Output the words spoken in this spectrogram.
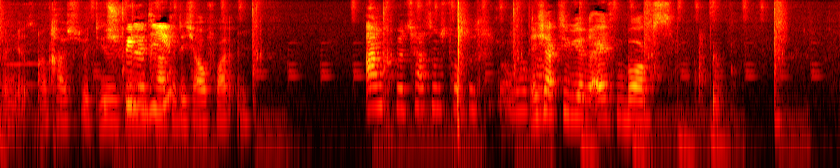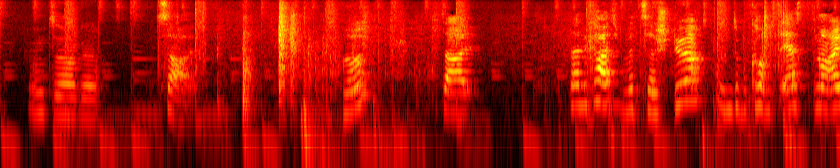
Wenn du jetzt angreifst, wird diese spiele schöne die. Karte dich aufhalten. Angriff. Ich aktiviere Elfenbox. Und sage Zahl. Hä? Zahl. Deine Karte wird zerstört und du bekommst erstmal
